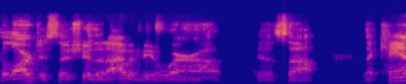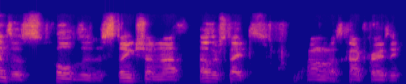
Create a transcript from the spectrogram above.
The largest issue that I would be aware of is uh, that Kansas holds a distinction, other states, I don't know, it's kind of crazy,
